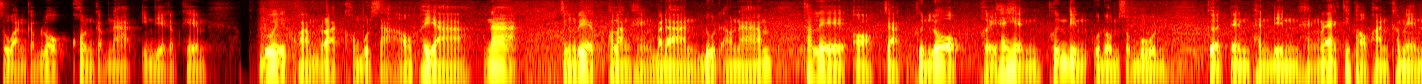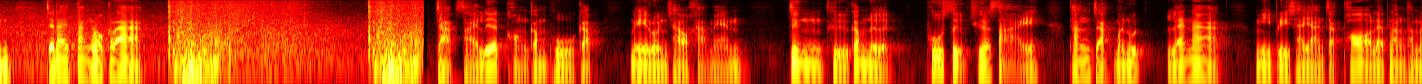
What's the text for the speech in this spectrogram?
ส่วรรค์กับโลกคนกับนาอินเดียกับเคม ด้วยความรักของบุตรสาวพญานาค จึงเรียกพลังแห่งบาดาลดูดเอาน้ำทะเลออกจากพื้นโลก เผยให้เห็นพื้นดินอุดมสมบูรณ์ เกิดเป็นแผ่นดินแห่งแรกที่เผ่าพันธุ์เขมรจะได้ตั้งรกราก จากสายเลือดของกัมพูกับเมรนชาวขาแมน จึงถือกำเนิดผู้สืบเชื้อสายทั้งจากมนุษย์และนาค มีปรีชาญาณจากพ่อและพลังธรรม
